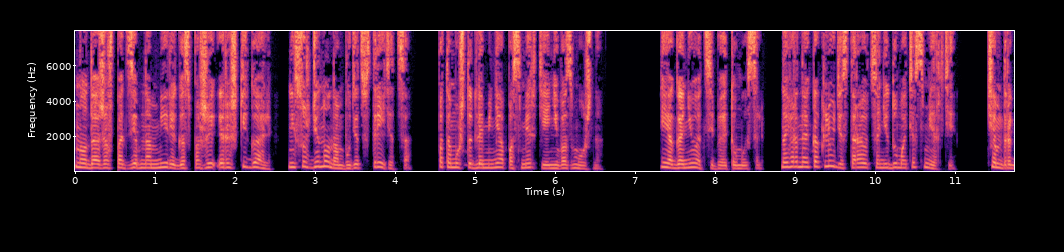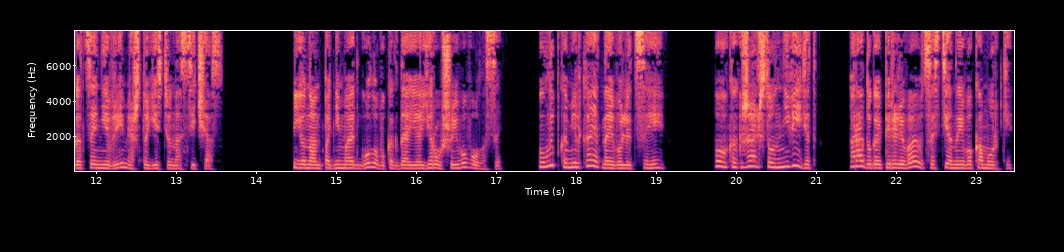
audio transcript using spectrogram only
Но даже в подземном мире госпожи Эрешкигаль не суждено нам будет встретиться, потому что для меня посмертие невозможно. Я гоню от себя эту мысль. Наверное, как люди стараются не думать о смерти. Тем драгоценнее время, что есть у нас сейчас. Юнан поднимает голову, когда я ерошу его волосы. Улыбка мелькает на его лице и... О, как жаль, что он не видит. Радугой переливаются стены его коморки.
